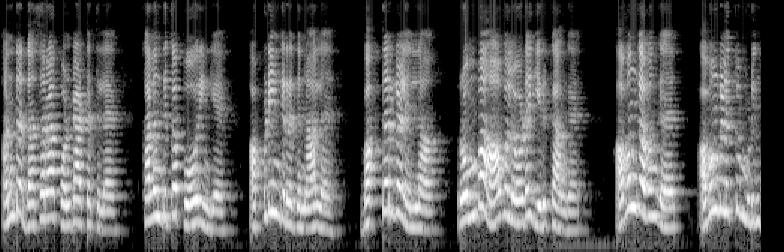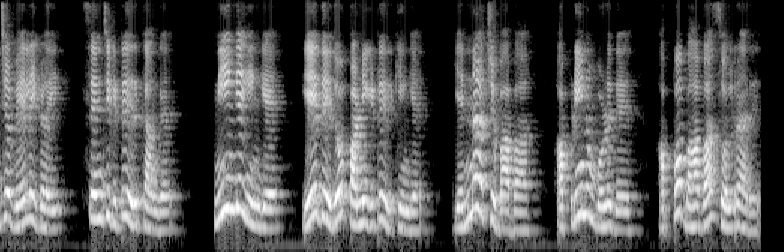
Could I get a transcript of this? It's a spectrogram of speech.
அந்த தசரா கொண்டாட்டத்துல கலந்துக்க போறீங்க அப்படிங்கிறதுனால பக்தர்கள் எல்லாம் ரொம்ப ஆவலோட இருக்காங்க. அவங்கவங்க அவங்களுக்கு முடிஞ்ச வேலைகளை செஞ்சுக்கிட்டு இருக்காங்க. நீங்க இங்க ஏதேதோ பண்ணிக்கிட்டு இருக்கீங்க. என்னாச்சு பாபா? அப்படின்னும் பொழுது அப்போ பாபா சொல்றாரு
